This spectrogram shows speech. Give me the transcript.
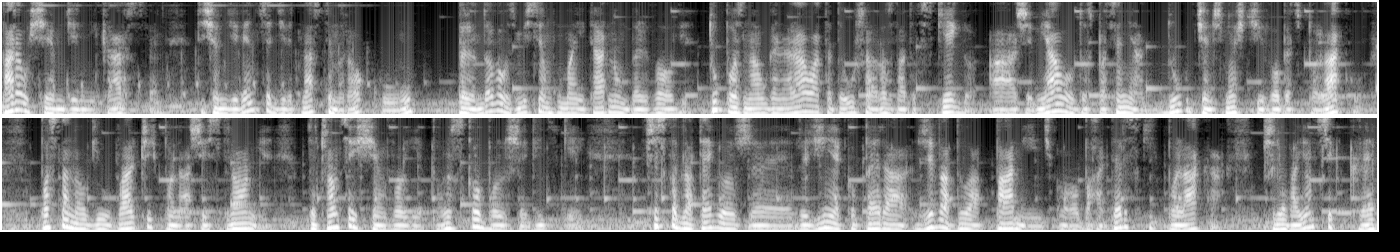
parał się dziennikarstwem. W 1919 roku wylądował z misją humanitarną w Lwowie. Tu poznał generała Tadeusza Rozwadowskiego, a że miał do spłacenia dług wdzięczności wobec Polaków, postanowił walczyć po naszej stronie toczącej się wojnie polsko-bolszewickiej. Wszystko dlatego, że w rodzinie Kopera żywa była pamięć o bohaterskich Polakach przylewających krew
